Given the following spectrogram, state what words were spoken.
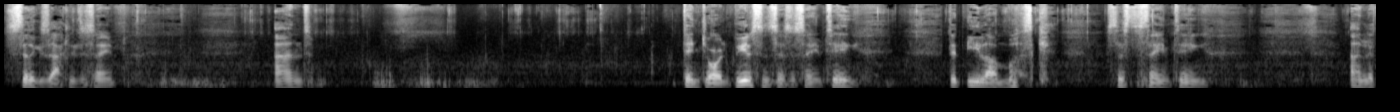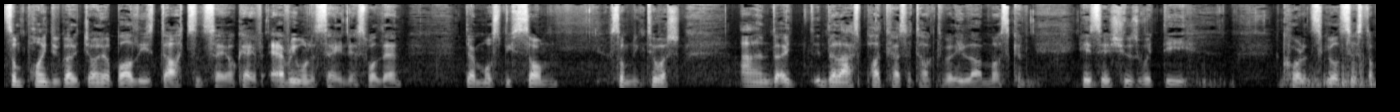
Still exactly the same. And then Jordan Peterson says the same thing. That Elon Musk says the same thing. And at some point, you've got to join up all these dots and say, okay, if everyone is saying this, well, then there must be some something to it. And I, in the last podcast, I talked about Elon Musk and his issues with the current school system.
